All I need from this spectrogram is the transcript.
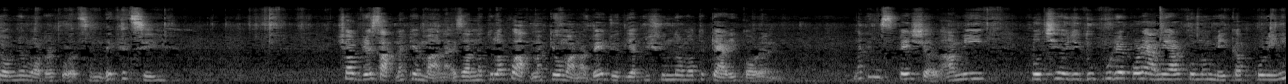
জমজম অর্ডার করেছেন, দেখেছি। সব ড্রেস আপনাকে মানায়। জান্নাতুল আপু আপনাকেও মানাবে, যদি আপনি সুন্দর মতো ক্যারি করেন। নাথিং স্পেশাল আমি হচ্ছে ওই যে দুপুরের পরে আমি আর কোনো মেকআপ করিনি,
